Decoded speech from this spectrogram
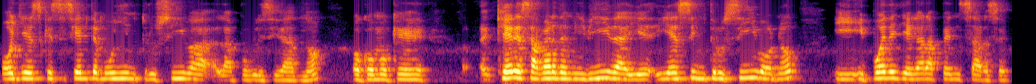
oye, es que se siente muy intrusiva la publicidad, ¿no? O como que eh, quiere saber de mi vida y, es intrusivo, ¿no? Y, puede llegar a pensarse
